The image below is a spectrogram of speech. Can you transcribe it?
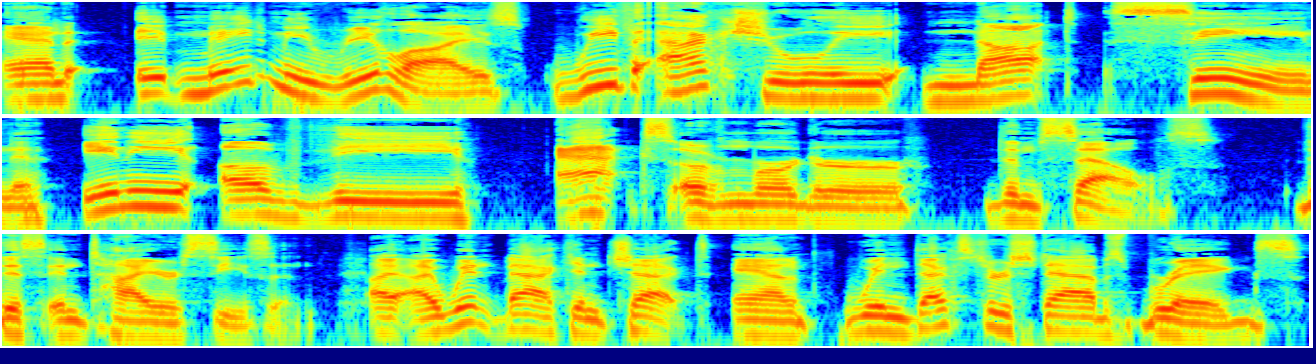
And it made me realize we've actually not seen any of the acts of murder themselves this entire season. I, I went back and checked, and when Dexter stabs Briggs,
